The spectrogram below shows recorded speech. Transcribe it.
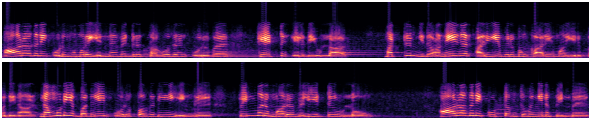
ஆராதனை ஒழுங்குமுறை என்னவென்று சகோதரன் ஒருவர் கேட்டு எழுதியுள்ளார். மற்றும் இது அநேகர் அறிய விரும்பும் காரியமாய் இருப்பதினால் நம்முடைய பதிலின் ஒரு பகுதியை இங்கு பின்வருமாறு வெளியிட்டு உள்ளோம். ஆராதனை கூட்டம் துவங்கின பின்பு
